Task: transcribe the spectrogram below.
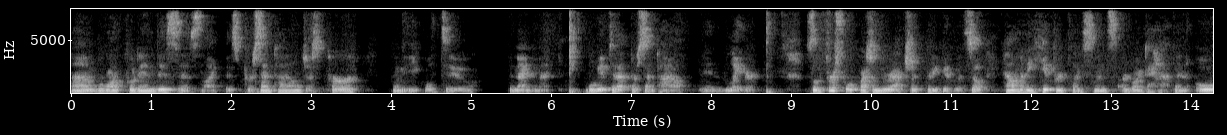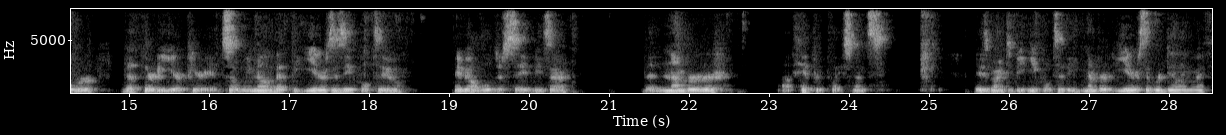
um, we're going to put in this as like this percentile just per going to equal to the 99th. We'll get to that percentile in later. So the first four questions we were actually pretty good with. So how many hip replacements are going to happen over the 30 year period? So we know that the years is equal to, maybe I'll we'll just say these are the number of hip replacements is going to be equal to the number of years that we're dealing with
